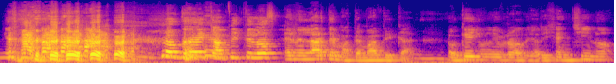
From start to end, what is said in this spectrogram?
los nueve capítulos en el arte matemática. Ok, un libro de origen chino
